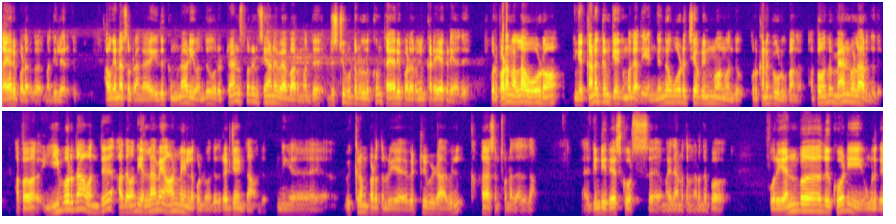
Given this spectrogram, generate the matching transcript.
தயாரிப்பாளர்கள் மத்தியில் இருக்குது அவங்க என்ன சொல்கிறாங்க இதுக்கு முன்னாடி வந்து ஒரு டிரான்ஸ்பரன்சியான வியாபாரம் வந்து டிஸ்ட்ரிபியூட்டர்களுக்கும் தயாரிப்பாளர்களுக்கும் கிடையவே கிடையாது. ஒரு படம் நல்லா ஓடும் இங்கே கணக்குன்னு கேட்கும்போது அது எங்கெங்கே ஓடுச்சு அப்படின்னு அவங்க வந்து ஒரு கணக்கு கொடுப்பாங்க. அப்போ வந்து மேனுவலாக இருந்தது. அப்போ இவர் தான் வந்து அதை வந்து எல்லாமே ஆன்லைனில் கொண்டு வந்தது. ரெட் ஜெயின் தான் வந்து. நீங்கள் விக்ரம் படத்தினுடைய வெற்றி விழாவில் கமலஹாசன் சொன்னது அதுதான். கிண்டி ரேஸ் கோர்ஸ் மைதானத்தில் நடந்தப்போ ஒரு எண்பது கோடி உங்களுக்கு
